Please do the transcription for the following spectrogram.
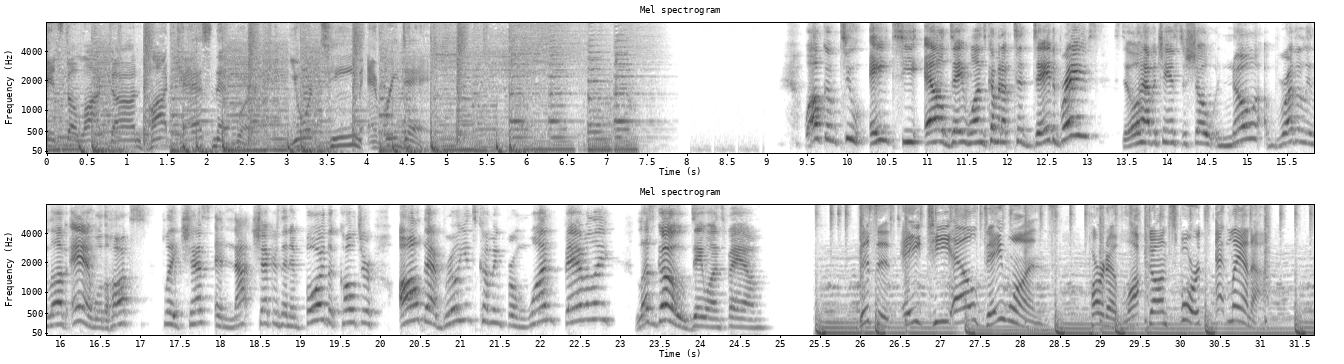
It's the Locked On Podcast Network, your team every day. Welcome to ATL Day One's coming up today. The Braves still have a chance to show no brotherly love. And will the Hawks play chess and not checkers? And in for the culture, all that brilliance coming from one family. Let's go, Day One's fam. This is ATL Day Ones, part of Locked On Sports Atlanta.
